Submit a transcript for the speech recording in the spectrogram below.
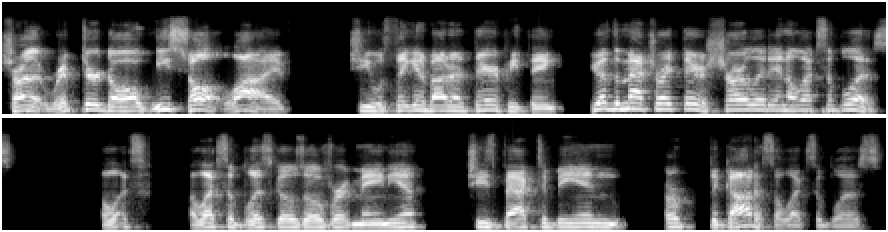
Charlotte ripped her doll. We saw it live. She was thinking about it a therapy thing. You have the match right there. Charlotte and Alexa Bliss. Alexa, Alexa Bliss goes over at Mania. She's back to being or the goddess Alexa Bliss.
